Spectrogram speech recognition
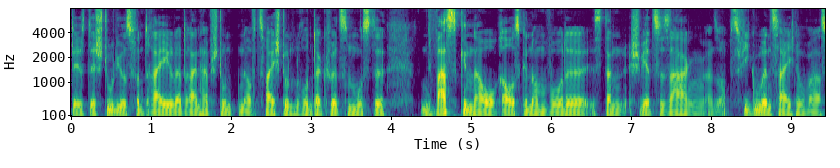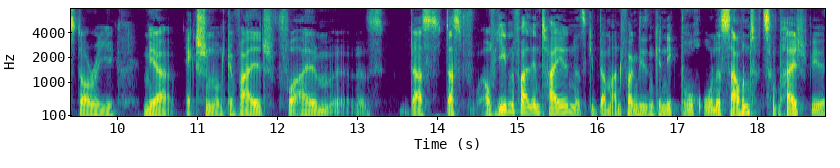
des, des Studios von drei oder dreieinhalb Stunden auf zwei Stunden runterkürzen musste. Und was genau rausgenommen wurde, ist dann schwer zu sagen. Also ob es Figurenzeichnung war, Story, mehr Action und Gewalt, vor allem äh, das, das auf jeden Fall in Teilen. Es gibt am Anfang diesen Genickbruch ohne Sound zum Beispiel.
